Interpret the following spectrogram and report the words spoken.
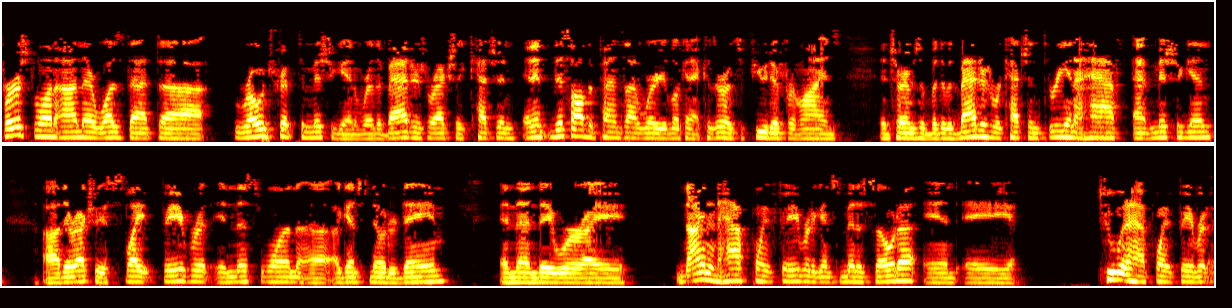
first one on there was that uh, road trip to Michigan where the Badgers were actually catching, and it, this all depends on where you're looking at because there was a few different lines in terms of, but the Badgers were catching three and a half at Michigan. Uh, they were actually a slight favorite in this one uh, against Notre Dame, and then they were a nine and a half point favorite against Minnesota and a two and a half point favorite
